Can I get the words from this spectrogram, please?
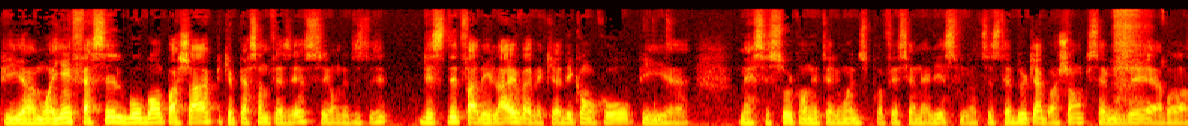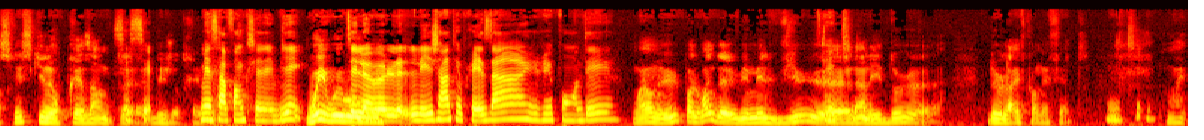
puis un moyen facile, beau, bon, pas cher, puis que personne faisait, c'est on a décidé décidé de faire des lives avec euh, des concours, puis euh, mais c'est sûr qu'on était loin du professionnalisme. C'était deux cabochons qui s'amusaient à la brasserie, ce qui nous représente euh, déjà très bien. Mais ça fonctionnait bien. Oui, oui, oui, Les gens étaient présents, ils répondaient. Oui, on a eu pas loin de 8000 vues dans les deux, deux lives qu'on a fait. OK. Ouais.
